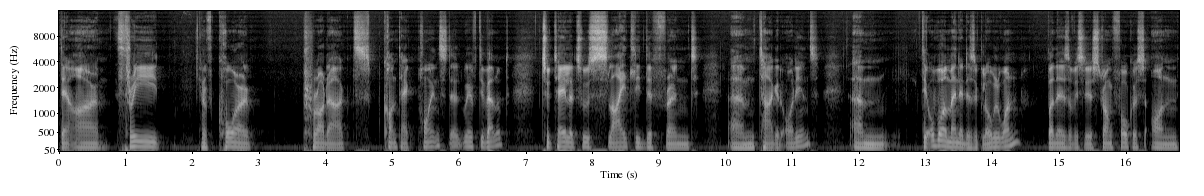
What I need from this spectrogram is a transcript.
there are three kind of core products contact points that we've developed to tailor to slightly different um, target audience. Um, the overall mandate is a global one, but there's obviously a strong focus on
